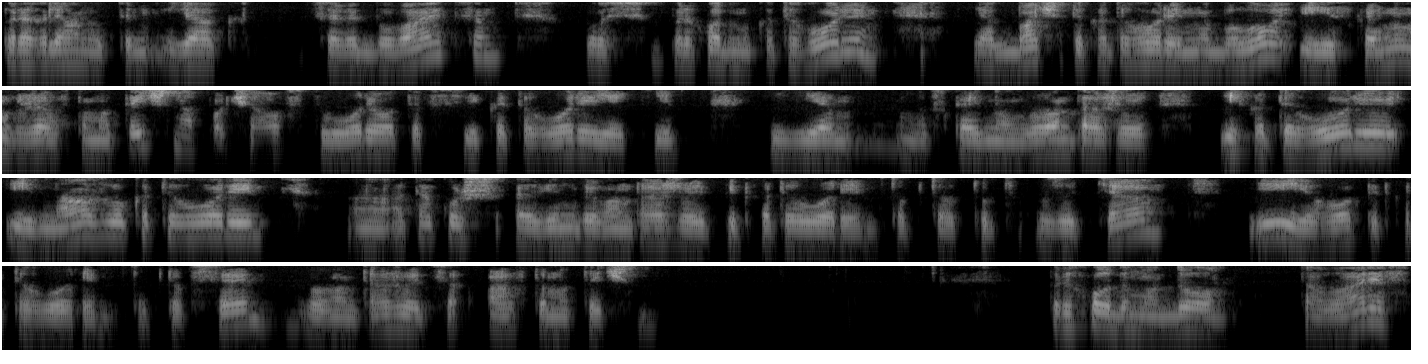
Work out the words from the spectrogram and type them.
переглянути, як це відбувається. Ось переходимо категорії. Як бачите, категорії не було, і Skynom вже автоматично почав створювати всі категорії, які є в Skynom. Вивантажує і категорію, і назву категорії, а також він вивантажує під категорії. Тобто тут взуття і його підкатегорії. Тобто все вивантажується автоматично. Переходимо до товарів.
